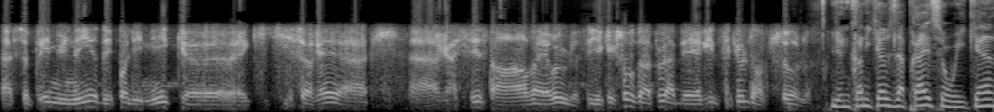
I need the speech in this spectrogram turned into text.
à, à se prémunir des polémiques euh, qui, qui seraient euh, racistes en- envers eux. là. Il y a quelque chose d'un peu ridicule dans tout ça. Là. Il y a une chroniqueuse de la presse au week-end,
